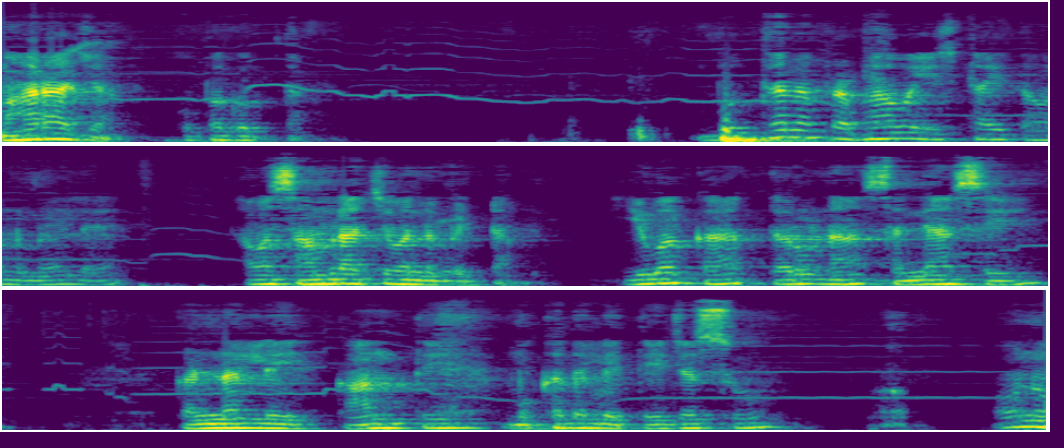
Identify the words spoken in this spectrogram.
ಮಹಾರಾಜ ಉಪಗುಪ್ತ. ಬುದ್ಧನ ಪ್ರಭಾವ ಇಷ್ಟ ಆಯ್ತು ಅವನ ಮೇಲೆ, ಅವ ಸಾಮ್ರಾಜ್ಯವನ್ನು ಬಿಟ್ಟ. ಯುವಕ, ತರುಣ, ಸನ್ಯಾಸಿ, ಕಣ್ಣಲ್ಲಿ ಕಾಂತಿ, ಮುಖದಲ್ಲಿ ತೇಜಸ್ಸು. ಅವನು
